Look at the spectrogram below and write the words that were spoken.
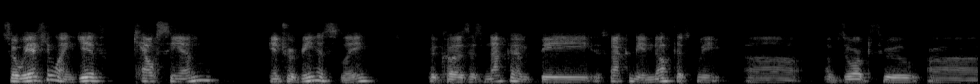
So we actually want to give calcium intravenously because it's not going to be it's not going to be enough that's going to be uh, absorbed through uh,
